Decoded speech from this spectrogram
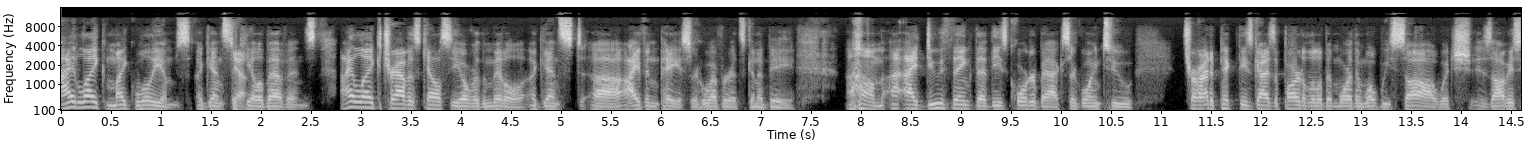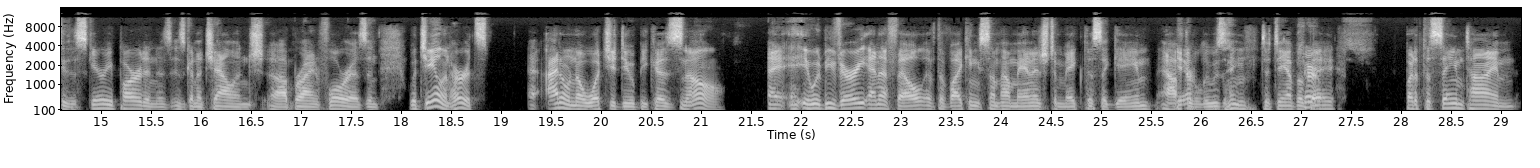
I like Mike Williams against yeah. Caleb Evans. I like Travis Kelce over the middle against uh, Ivan Pace or whoever it's going to be. Um, I, I, do think that these quarterbacks are going to try to pick these guys apart a little bit more than what we saw, which is obviously the scary part and is, is going to challenge uh, Brian Flores. And with Jalen Hurts, I don't know what you do because no, it would be very NFL if the Vikings somehow managed to make this a game after yep. losing to Tampa sure. Bay. But at the same time,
